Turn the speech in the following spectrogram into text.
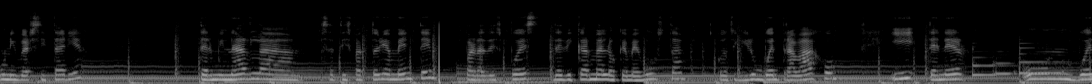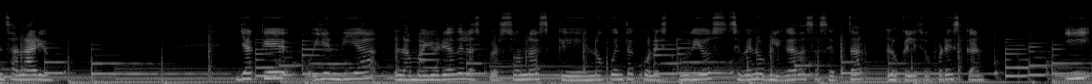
universitaria, terminarla satisfactoriamente para después dedicarme a lo que me gusta, conseguir un buen trabajo y tener un buen salario. Ya que hoy en día la mayoría de las personas que no cuentan con estudios se ven obligadas a aceptar lo que les ofrezcan. Y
